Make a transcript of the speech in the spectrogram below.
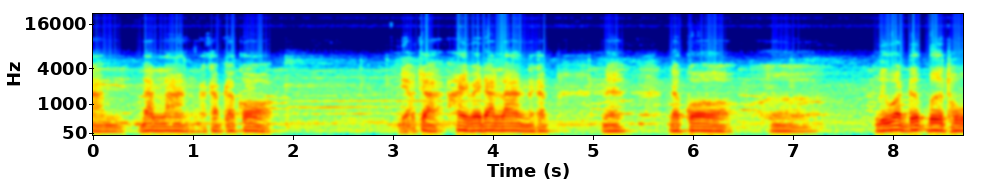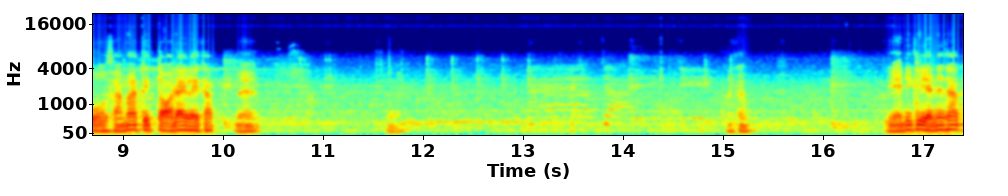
ตามด้านล่างนะครับ แล้วก็ เดี๋ยวจะให้ไว้ด้านล่างนะครับนะแล้วก็หรือว่าเบอร์โทรสามารถติดต่อได้เลยครับนะนะครับเหรียญอีกเหรียญนะครับ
